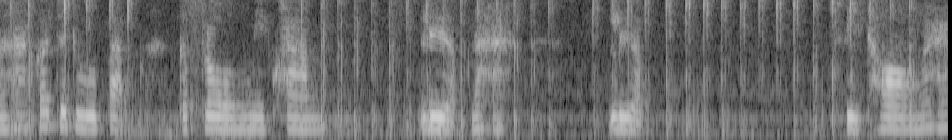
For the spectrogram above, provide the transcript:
นะคะก็จะดูแบบกระโปรงมีความเหลือบนะคะ เหลือบ สีทองนะคะ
